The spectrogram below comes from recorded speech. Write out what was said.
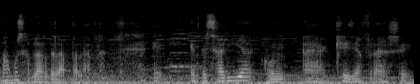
vamos a hablar de la palabra. Eh, empezaría con aquella frase,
